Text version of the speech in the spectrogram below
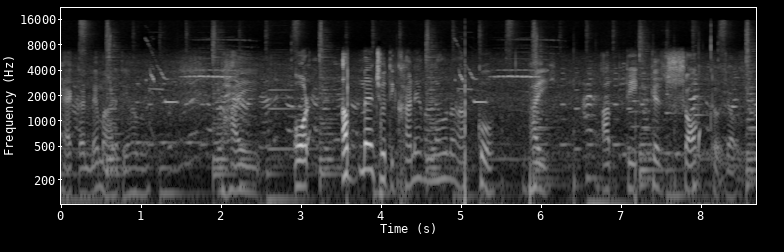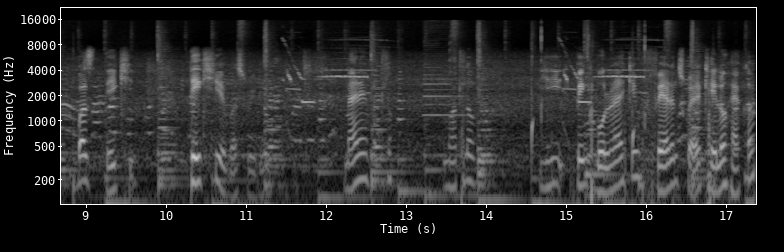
हैकर ने मार दिया हमें। भाई, और अब मैं जो दिखाने वाला हूँ ना आपको, भाई, आप देख के शॉक्ड हो जाओ। बस देखिए देखिए बस वीडियो मैंने मतलब मतलब यही पिंक बोल रहा है कि फेयर एंड स्क्वायर खेलो हैकर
